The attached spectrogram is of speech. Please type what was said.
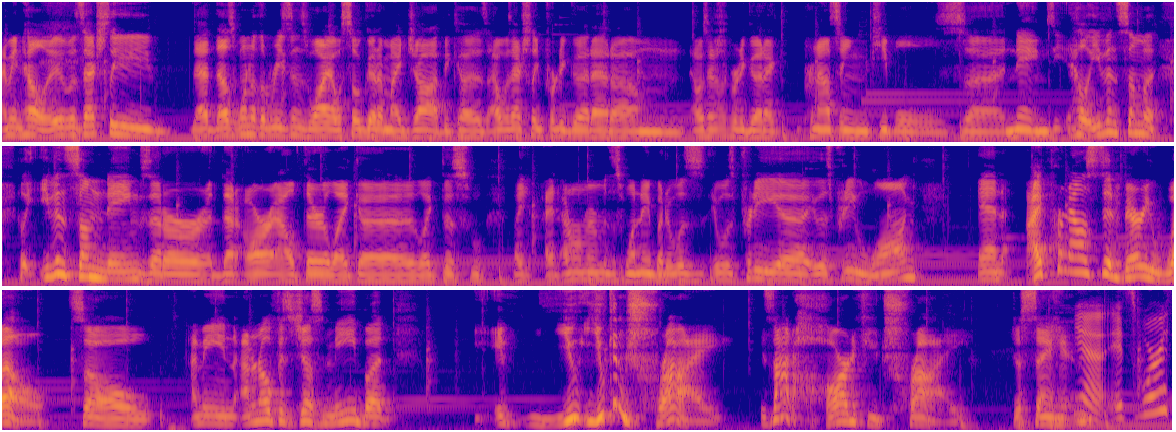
I mean, hell, it was actually that. That was one of the reasons why I was so good at my job because I was actually pretty good at um. I was actually pretty good at pronouncing people's uh, names. Hell, even some of like, even some names that are that are out there like uh like this like I don't remember this one name, but it was it was pretty uh it was pretty long, and I pronounced it very well. So I mean, I don't know if it's just me, but if you you can try, it's not hard if you try. Just saying. Yeah, it's worth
